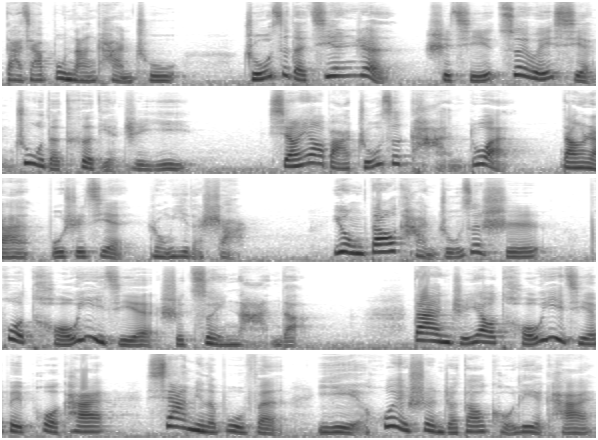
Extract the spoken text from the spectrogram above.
大家不难看出竹子的坚韧。是其最为显著的特点之一。想要把竹子砍断，当然不是件容易的事儿。用刀砍竹子时，破头一节是最难的。但只要头一节被破开，下面的部分也会顺着刀口裂开，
